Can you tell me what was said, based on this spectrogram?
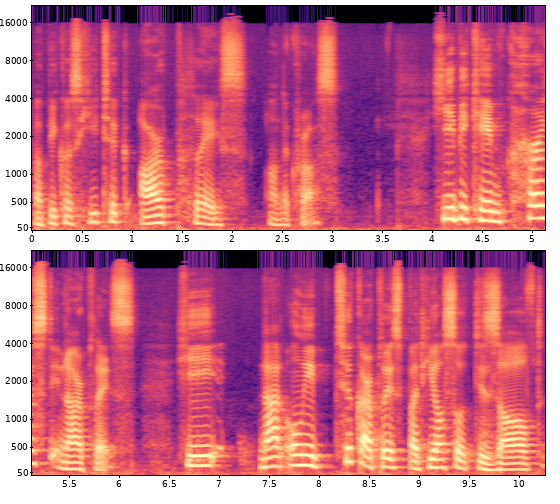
but because he took our place on the cross. He became cursed in our place. He not only took our place, but he also dissolved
